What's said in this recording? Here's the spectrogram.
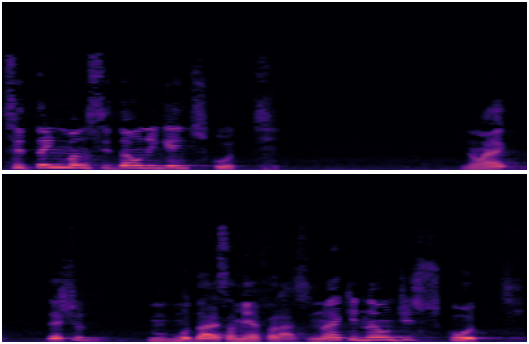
Se tem mansidão, ninguém discute. Não é? Deixa eu mudar essa minha frase. Não é que não discute,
